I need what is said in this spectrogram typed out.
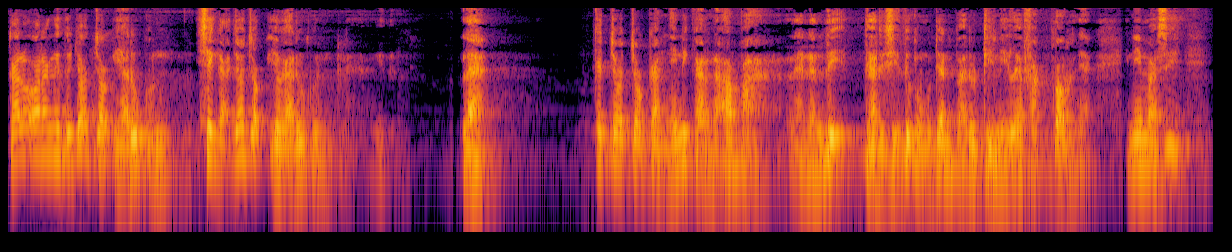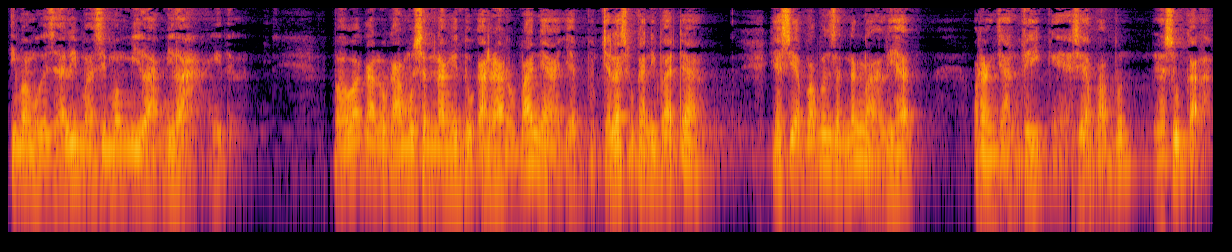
kalau orang itu cocok ya rukun, sih nggak cocok ya gak rukun. Nah, kecocokannya ini karena apa? Nah nanti dari situ kemudian baru dinilai faktornya. Ini masih Imam Ghazali masih memilah-milah gitu. Bahwa kalau kamu senang itu karena rupanya ya jelas bukan ibadah. Ya siapa pun senang lah lihat orang cantik ya siapa pun ya suka lah.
